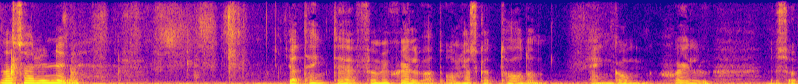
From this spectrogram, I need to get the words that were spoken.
Vad sa du nu? Jag tänkte för mig själv att om jag ska ta dem en gång själv så,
